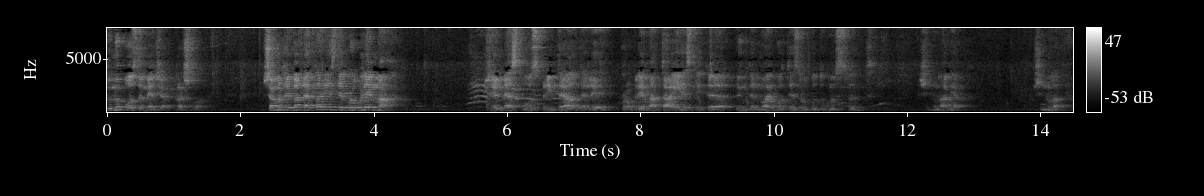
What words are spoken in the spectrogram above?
Tu nu poți să mergi la școală. Și am întrebat, dar care este problema? Și el mi-a spus, printre altele, problema ta este că încă nu ai botezul cu Duhul Sfânt. Și nu-l aveam. Și nu-l aveam.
